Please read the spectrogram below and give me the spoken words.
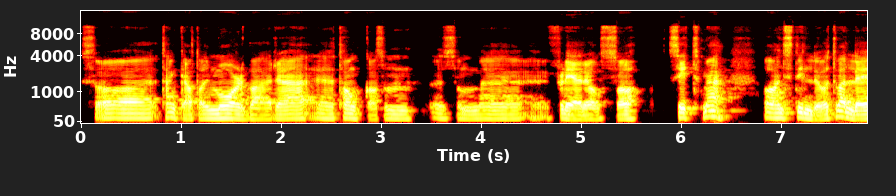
så, tenker jeg at han målbærer tanker som, som flere også sitter med. Og han stiller jo et veldig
